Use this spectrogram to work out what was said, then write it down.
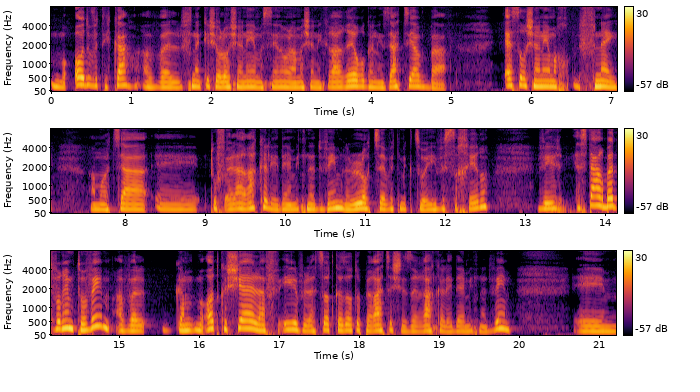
מאוד ותיקה, אבל לפני כשלוש שנים עשינו לה מה שנקרא רה-אורגניזציה. בעשר שנים לפני המועצה תופעלה רק על ידי מתנדבים, ללא צוות מקצועי ושכיר. והיא עשתה הרבה דברים טובים, אבל גם מאוד קשה להפעיל ולעשות כזאת אופרציה שזה רק על ידי מתנדבים. אמ,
